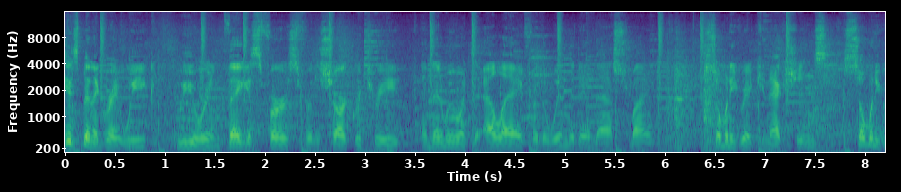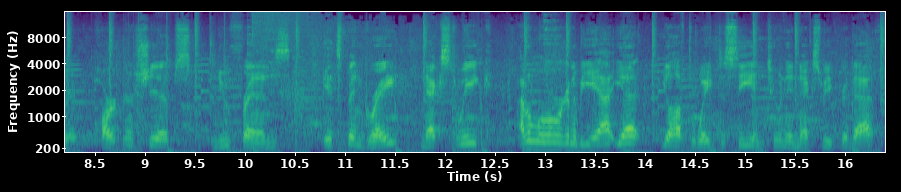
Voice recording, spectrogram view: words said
It's been a great week. We were in Vegas first for the Shark Retreat, and then we went to LA for the Win the Day Mastermind. So many great connections, so many great partnerships, new friends. It's been great. Next week, I don't know where we're going to be at yet. You'll have to wait to see and tune in next week for that.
